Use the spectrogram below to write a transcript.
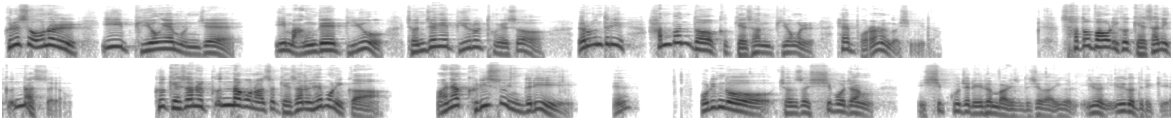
그래서 오늘 이 비용의 문제, 이 망대 비유, 전쟁의 비유를 통해서 여러분들이 한 번 더 그 계산 비용을 해 보라는 것입니다. 사도 바울이 그 계산이 끝났어요. 그 계산을 끝나고 나서 계산을 해 보니까 만약 그리스도인들이 예? 고린도 전서 15장 19절에 이런 말이 있는데 제가 이걸 읽어 드릴게요.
